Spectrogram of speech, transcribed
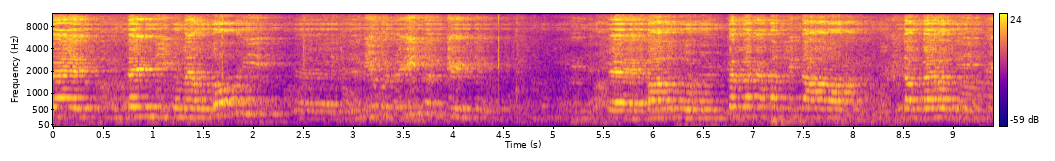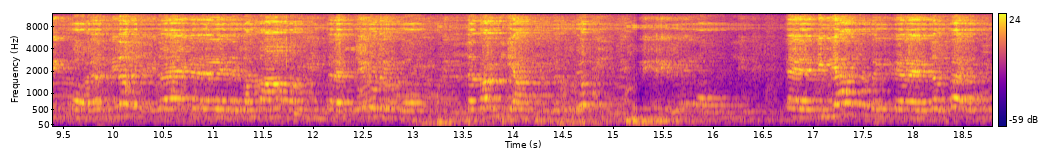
Se intendi come autori, eh, il mio preferito è che vado per la capacità davvero di scrittore, al di là del genere, della fama, interessa, io leggo da tanti anni, perché ho visto scrivere molti. Eh, mi piace perché davvero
